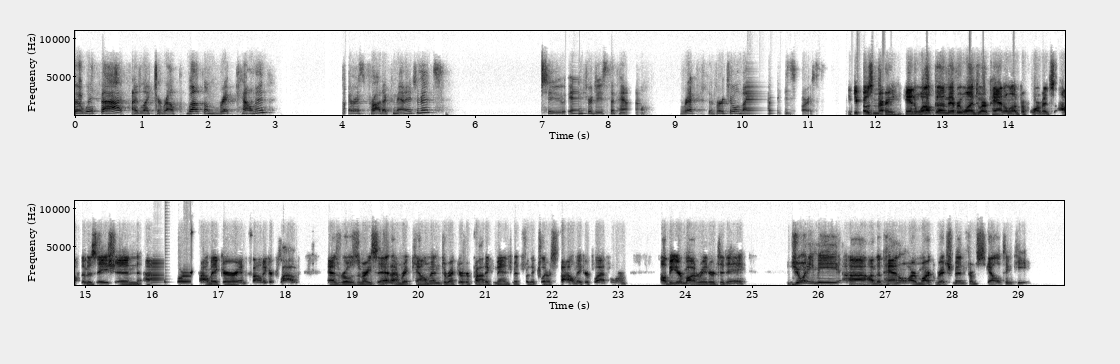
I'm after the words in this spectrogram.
So with that, I'd like to welcome Rick Kalman, Claris Product Management, to introduce the panel. Rick, the virtual mic is yours. Thank you, Rosemary, and welcome everyone to our panel on performance optimization uh, for FileMaker and FileMaker Cloud. As Rosemary said, I'm Rick Kalman, Director of Product Management for the Claris FileMaker platform. I'll be your moderator today. Joining me uh, on the panel are Mark Richman from Skeleton Key,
